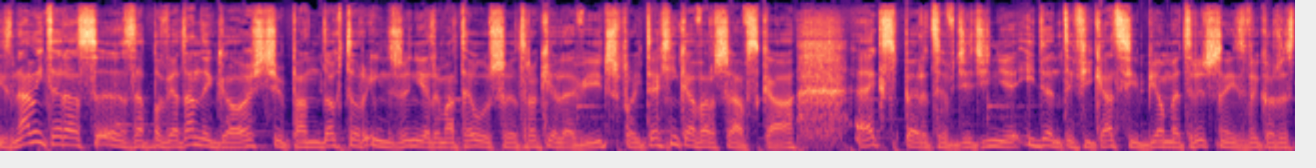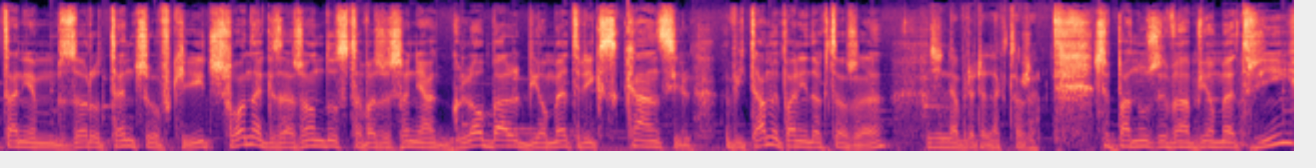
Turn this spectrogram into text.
I z nami teraz e, zapowiadany gość, pan doktor inżynier Mateusz Trokielewicz, Politechnika Warszawska, ekspert w dziedzinie identyfikacji biometrycznej z wykorzystaniem wzoru tęczówki, członek zarządu Stowarzyszenia Global Biometrics Council. Witamy panie doktorze. Dzień dobry, redaktorze. Czy pan używa biometrii?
